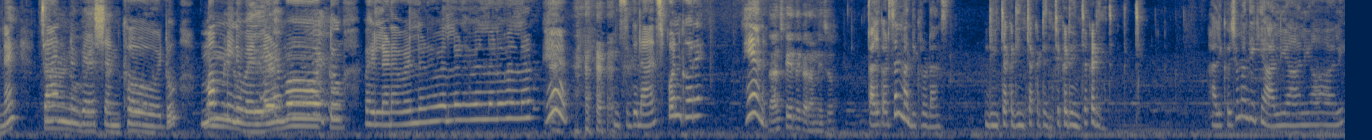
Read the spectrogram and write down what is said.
નહીં ચાનું વ્યસન ખોટું મમ્મીનું વેલણ મોટું વેલણ વેલણ વેલણ વેલણ વેલણ હે? તો ડાન્સ પણ કરે હે ને? ડાન્સ કઈ રીતે કરવાની છો? કાલ કરશે ને મારો દીકરો ડાન્સ ઢીંચક ઢીંચક ઢીંચક ઢીંચક ઢીંચક હાલી કહી છો મારી દીકરી? હાલી હાલી હાલી.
